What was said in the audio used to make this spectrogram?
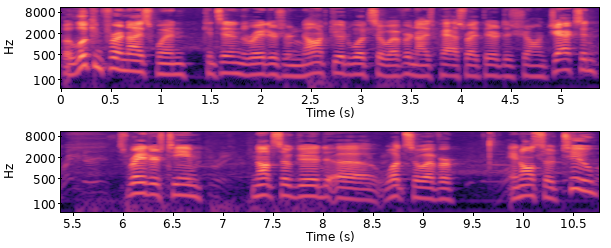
But looking for a nice win, considering the Raiders are not good whatsoever. Nice pass right there to Sean Jackson. This Raiders team, not so good uh, whatsoever. And also, two,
